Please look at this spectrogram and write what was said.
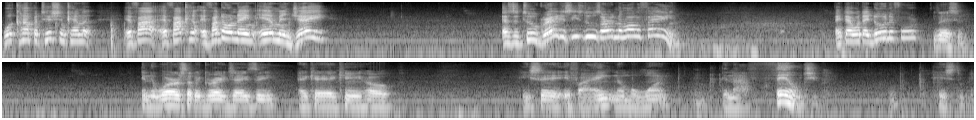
What competition can? If I if I can, if I don't name M and J as the two greatest, these dudes are in the Hall of Fame. Ain't that what they doing it for? Listen. In the words of the great Jay Z, aka King Ho, he said, "If I ain't number one, then I failed you." History.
